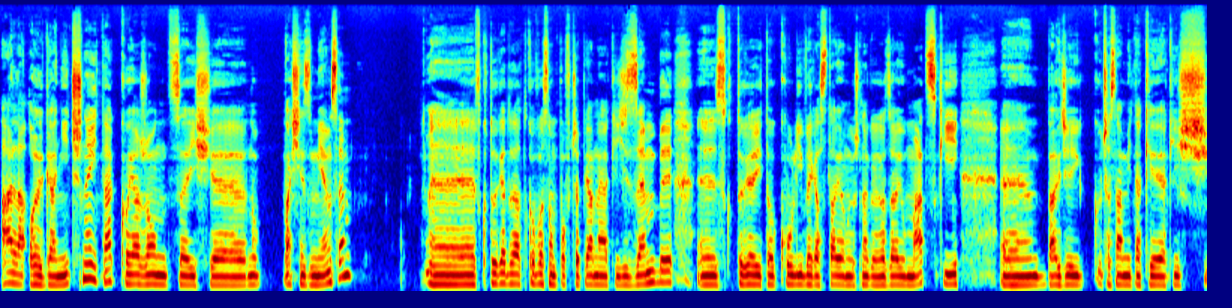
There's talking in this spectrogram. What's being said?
ala organicznej, tak, kojarzącej się no, właśnie z mięsem. E, w które dodatkowo są powczepiane jakieś zęby, e, z której to kuli wyrastają różnego rodzaju macki, e, bardziej czasami takie jakieś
